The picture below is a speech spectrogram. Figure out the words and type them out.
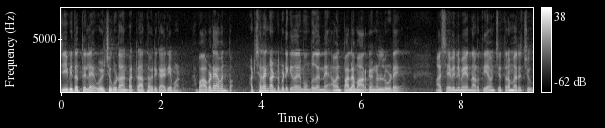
ജീവിതത്തിൽ ഒഴിച്ചുകൂടാൻ പറ്റാത്ത ഒരു കാര്യമാണ്. അപ്പോൾ അവിടെ അവൻ അക്ഷരം കണ്ടുപിടിക്കുന്നതിന് മുമ്പ് തന്നെ അവൻ പല മാർഗങ്ങളിലൂടെ ആശയവിനിമയം നടത്തി അവൻ ചിത്രം വരച്ചു.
